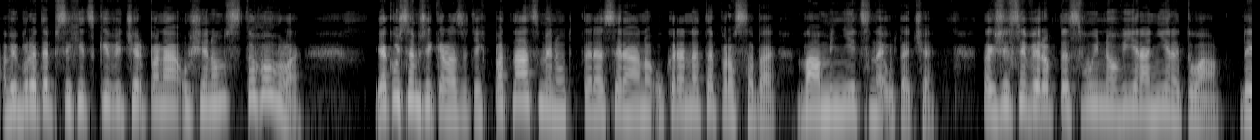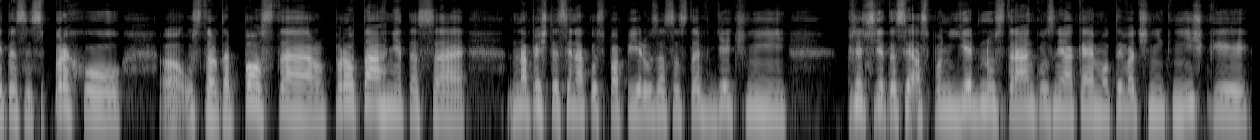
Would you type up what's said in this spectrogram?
a vy budete psychicky vyčerpaná už jenom z tohohle. Jak už jsem říkala, za těch 15 minut, které si ráno ukradnete pro sebe, vám nic neuteče. Takže si vyrobte svůj nový ranní rituál. Dejte si sprchu, eh, ustelte postel, protáhněte se, napište si na kus papíru, za co jste vděční, Přečtěte si aspoň jednu stránku z nějaké motivační knížky,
